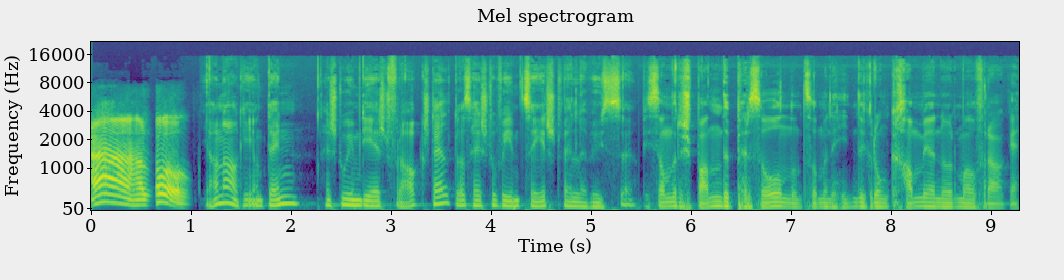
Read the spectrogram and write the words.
Ah, hallo. Ja, Nagi, und dann hast du ihm die erste Frage gestellt. Was hast du von ihm zuerst wissen Bei so einer spannenden Person und so einem Hintergrund kann man ja nur mal fragen,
